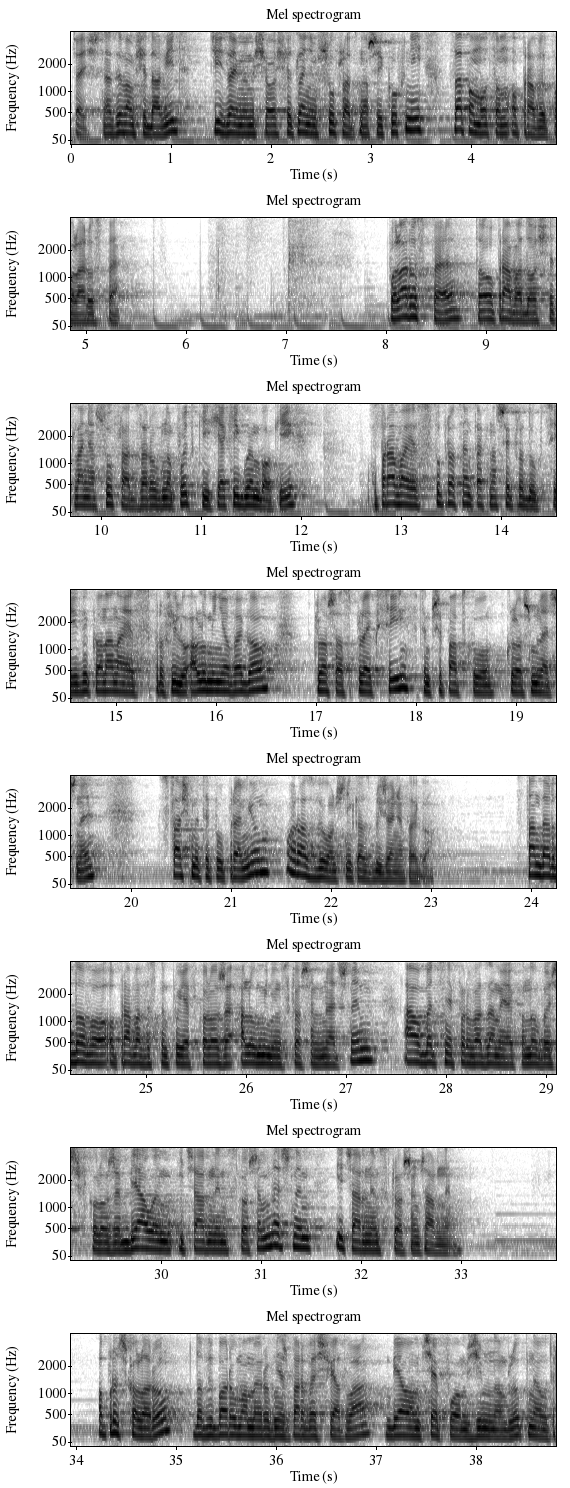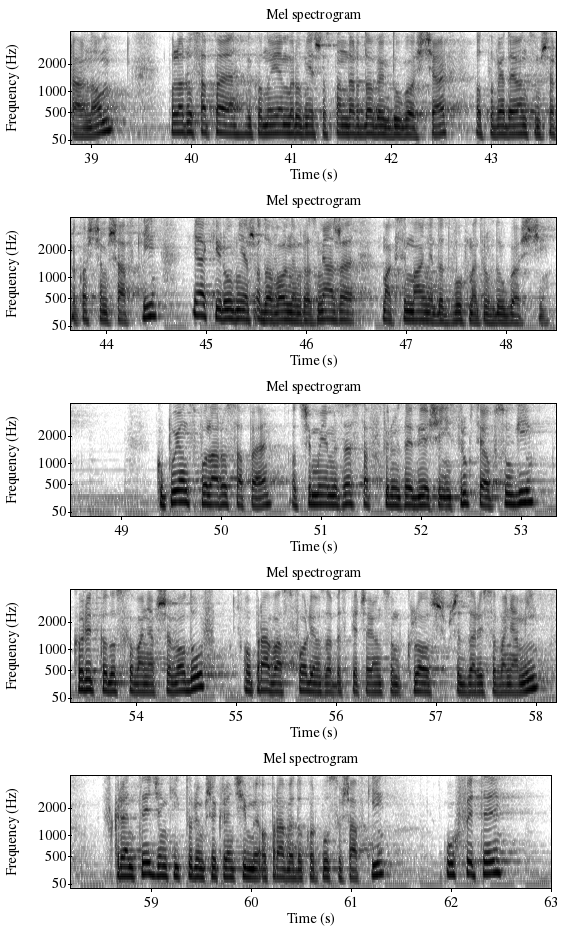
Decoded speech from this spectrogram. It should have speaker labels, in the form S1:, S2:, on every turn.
S1: Cześć, nazywam się Dawid. Dziś zajmiemy się oświetleniem szuflad w naszej kuchni za pomocą oprawy Polarus P. Polarus P to oprawa do oświetlania szuflad zarówno płytkich, jak i głębokich. Oprawa jest w 100% naszej produkcji. Wykonana jest z profilu aluminiowego, klosza z plexi, w tym przypadku klosz mleczny, z taśmy typu premium oraz wyłącznika zbliżeniowego. Standardowo oprawa występuje w kolorze aluminium z kloszem mlecznym, a obecnie wprowadzamy jako nowość w kolorze białym i czarnym z kloszem mlecznym i czarnym z kloszem czarnym. Oprócz koloru do wyboru mamy również barwę światła, białą, ciepłą, zimną lub neutralną. Polarusa P wykonujemy również o standardowych długościach, odpowiadającym szerokościom szafki, jak i również o dowolnym rozmiarze, maksymalnie do 2 metrów długości. Kupując Polarusa P otrzymujemy zestaw, w którym znajduje się instrukcja obsługi, korytko do schowania przewodów, oprawa z folią zabezpieczającą klosz przed zarysowaniami, wkręty, dzięki którym przykręcimy oprawę do korpusu szafki, uchwyty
